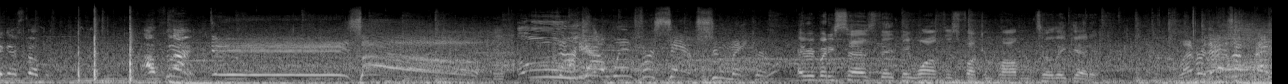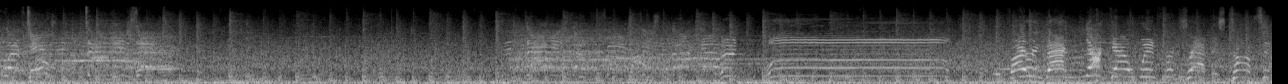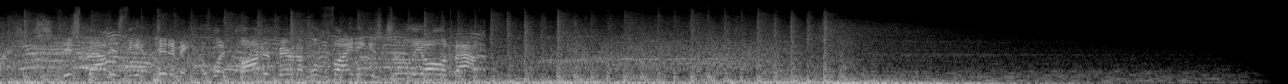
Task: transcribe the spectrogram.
Nobody can stop me. I'm flying. Knockout win for Sam Shewmaker. Everybody says that they want this fucking problem until they get it. Clever, there's a big left hand. That is it. Firing back, knockout win for Travis Thompson. This bout is the epitome of what modern bare knuckle fighting is truly all about.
